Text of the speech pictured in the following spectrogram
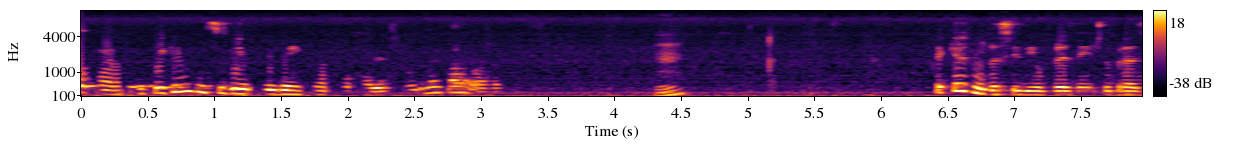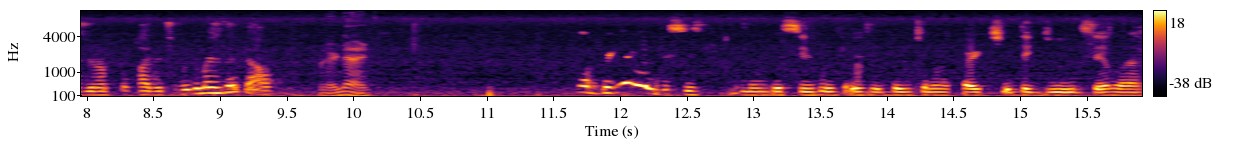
Pô, cara, por que que não decidiu presente na porra desse mundo mais da hora? Hum? Por que eles não decidiam o presidente do Brasil na porrada desse mundo mais legal? Verdade. Não, por que não decidi, não decidi o presidente numa partida de, sei lá,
